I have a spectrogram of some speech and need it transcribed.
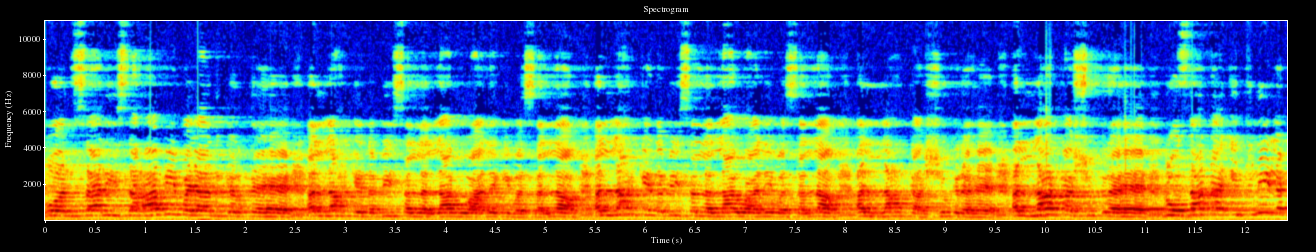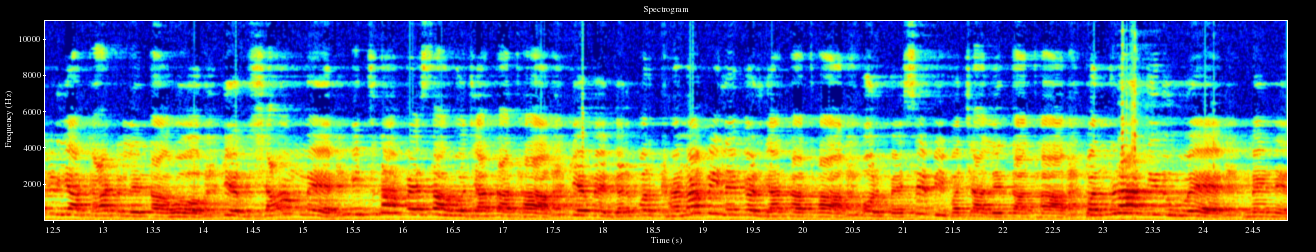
وہ انصاری صحابی بیان کرتے ہیں، اللہ کے نبی صلی اللہ علیہ وسلم، اللہ کے نبی صلی اللہ علیہ وسلم، اللہ کا شکر ہے، اللہ کا شکر ہے۔ روزانہ اتنی لکڑیاں کاٹ لیتا ہو کہ شام میں اتنا پیسہ ہو جاتا تھا کہ میں گھر پر کھانا بھی لے کر جاتا تھا اور پیسے بھی بچا لیتا تھا۔ پندرہ دن ہوئے، میں نے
